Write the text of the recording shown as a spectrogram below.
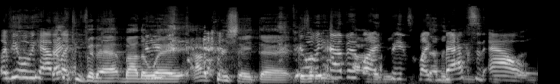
like people be having Thank like you for that by the way. I appreciate that. people be having like these like maxing out people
